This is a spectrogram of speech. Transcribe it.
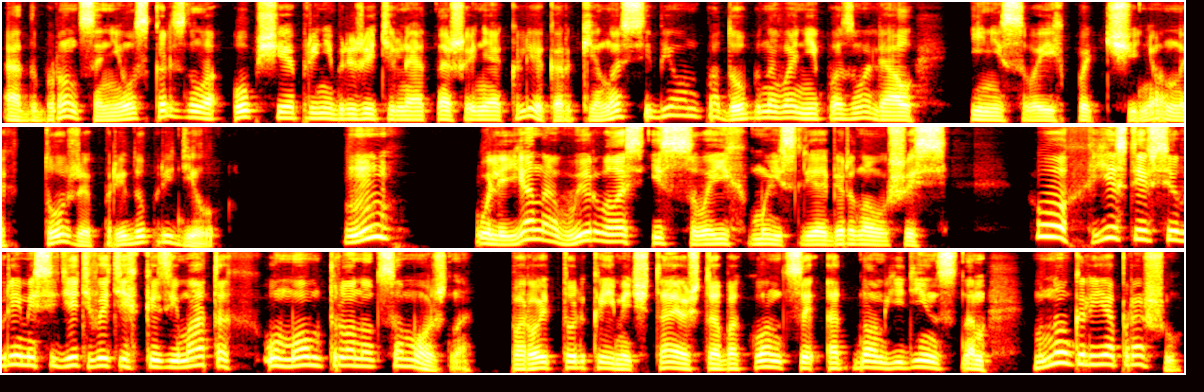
От Бронца не ускользнуло общее пренебрежительное отношение к лекарке, но себе он подобного не позволял и не своих подчиненных тоже предупредил. «М?» Ульяна вырвалась из своих мыслей, обернувшись. «Ох, если все время сидеть в этих казематах, умом тронуться можно. Порой только и мечтаю, что об оконце одном единственном. Много ли я прошу?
